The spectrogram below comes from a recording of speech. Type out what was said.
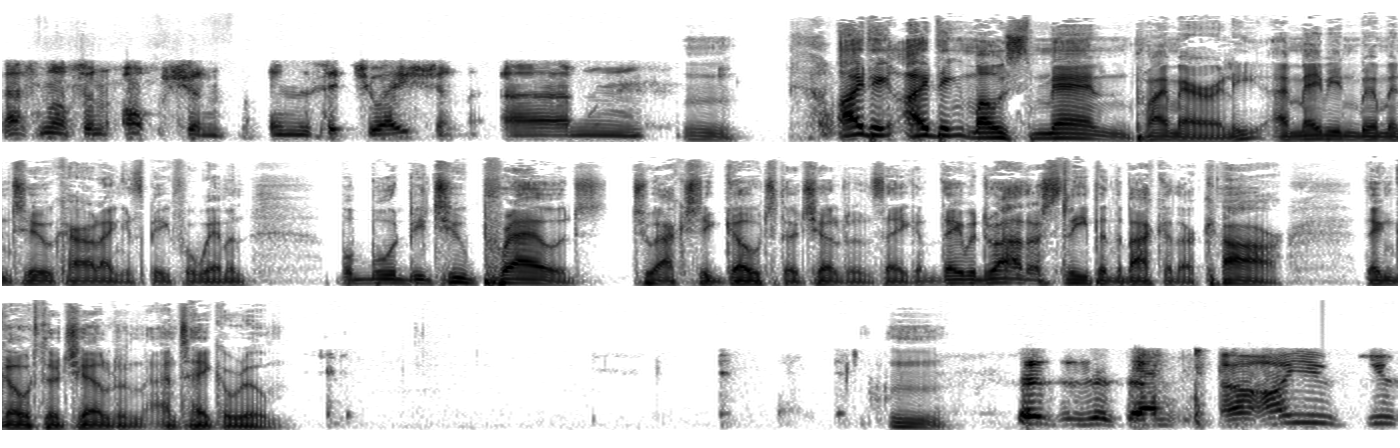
That's not an option in the situation. Um, Mm. I think I think most men primarily, and maybe in women too. Caroline can speak for women, but would be too proud to actually go to their children and say they would rather sleep in the back of their car than go to their children and take a room. Mm. Um, uh, are you, you,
